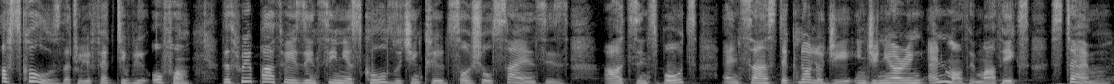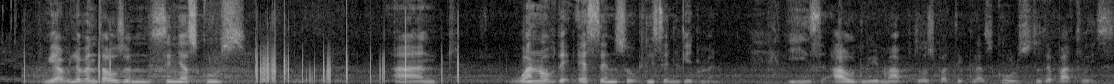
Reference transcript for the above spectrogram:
of schools that will effectively offer the three pathways in senior schools which include social sciences, arts and sports, and science technology, engineering and mathematics, STEM. We have 11,000 senior schools, and one of the essence of this engagement is how do we map those particular schools to the pathways.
